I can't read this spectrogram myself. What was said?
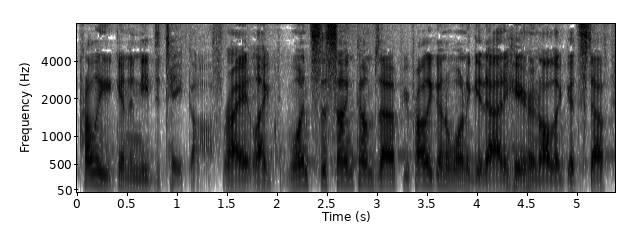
probably going to need to take off, right? Like once the sun comes up, you're probably going to want to get out of here and all that good stuff.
